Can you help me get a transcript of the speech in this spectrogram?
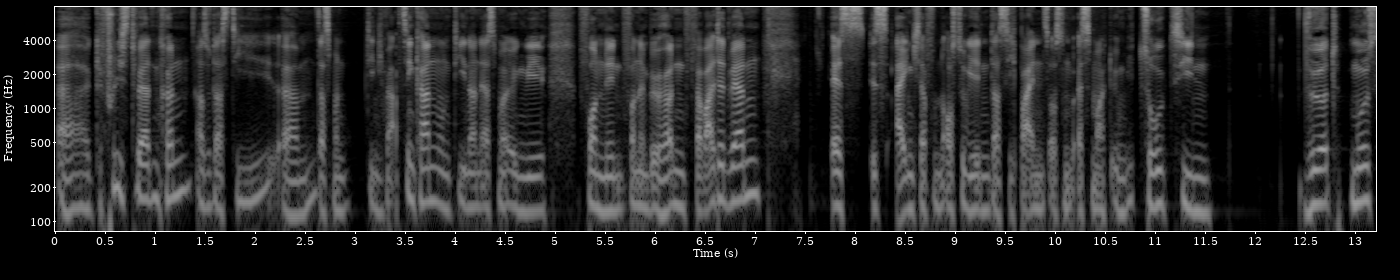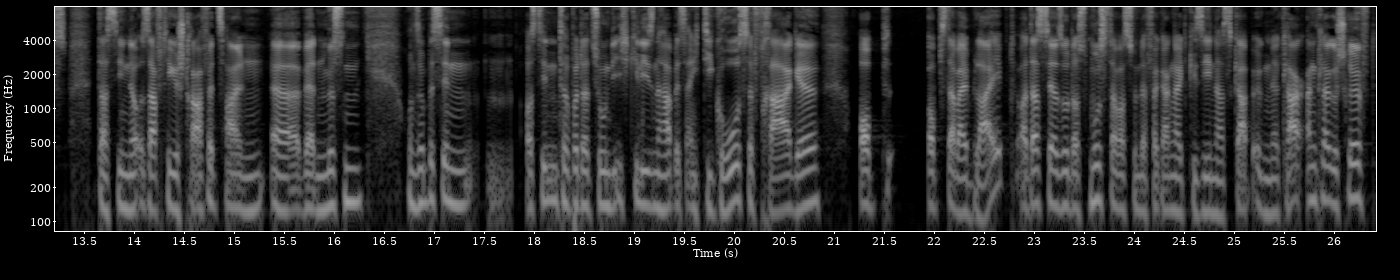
äh, gefreezed werden können. Also dass die, ähm, dass man die nicht mehr abziehen kann und die dann erstmal irgendwie von den, von den Behörden verwaltet werden. Es ist eigentlich davon auszugehen, dass sich Binance aus dem US-Markt irgendwie zurückziehen wird, muss, dass sie eine saftige Strafe zahlen äh, werden müssen. Und so ein bisschen aus den Interpretationen, die ich gelesen habe, ist eigentlich die große Frage, ob ob es dabei bleibt. Aber das ist ja so das Muster, was du in der Vergangenheit gesehen hast. Es gab irgendeine Kla Anklageschrift,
